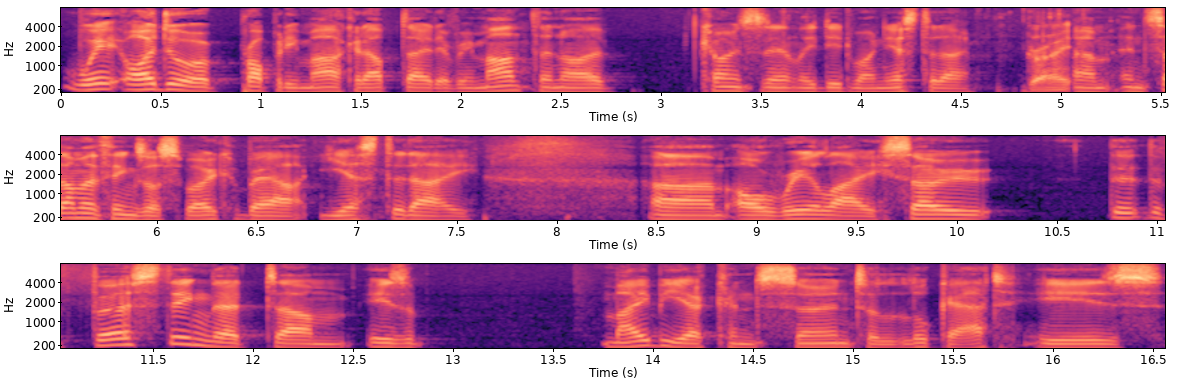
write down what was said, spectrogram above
we, I do a property market update every month, and I coincidentally did one yesterday. Great. Um, and some of the things I spoke about yesterday, um, I'll relay. So the the first thing that um, is maybe a concern to look at is.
